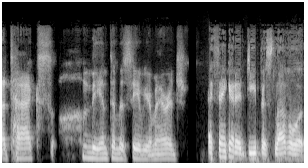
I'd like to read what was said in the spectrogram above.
attacks on the intimacy of your marriage? I think at a deepest level,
